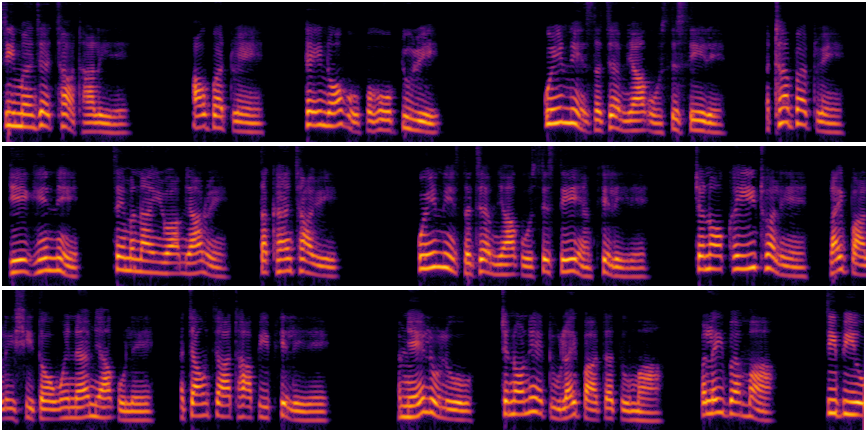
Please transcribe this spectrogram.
စီမံချက်ချထားလေတယ်။အောက်ဘက်တွင်ထိန်တော်ကိုဗဟိုပြု၍ ကွင်းနှင့်စကြက်များကိုစစ်ဆေးတယ်။အထက်ဘက်တွင် ရေခင်းနှင့်စင်မနိုင်ရွာများတွင်တခန်းချ၍ကွင်းနှင့်စကြက်များကိုစစ်ဆေးရန်ဖြစ်လေတယ်။ကျွန်တော်ခရီးထွက်လျင်လိုက်ပါလိရှိသောဝန်ထမ်းများကိုလည်းအကြောင်းကြားထားပြီးဖြစ်လေတယ်။အမြဲလိုလိုကျွန်တော်နဲ့အတူလိုက်ပါတတ်သူမှာပလိတ်ဘက်မှ CPO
